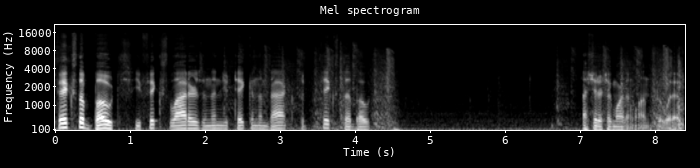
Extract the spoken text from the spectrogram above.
Fix the boats! You fix ladders and then you're taking them back, but fix the boats. I should have took more than one, but whatever.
